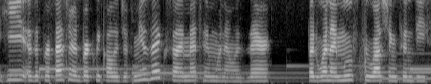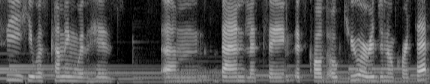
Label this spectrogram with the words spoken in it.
he is a professor at Berklee College of Music. So I met him when I was there. But when I moved to Washington D.C., he was coming with his um, band. Let's say it's called OQ Original Quartet.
